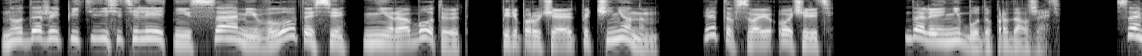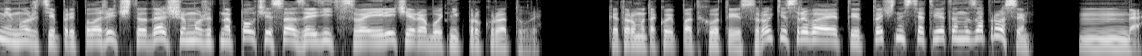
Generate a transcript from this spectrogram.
Но даже 50-летние сами в лотосе не работают, перепоручают подчиненным. Это, в свою очередь. Далее не буду продолжать. Сами можете предположить, что дальше может на полчаса зарядить в своей речи работник прокуратуры, которому такой подход и сроки срывает, и точность ответа на запросы. М-да.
